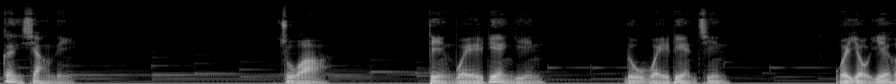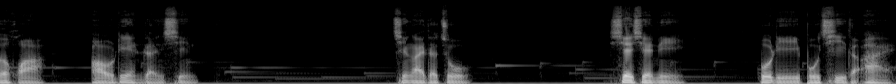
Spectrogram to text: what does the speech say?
更像你，主啊，鼎为炼银，炉为炼金，唯有耶和华熬炼人心。亲爱的主，谢谢你不离不弃的爱。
